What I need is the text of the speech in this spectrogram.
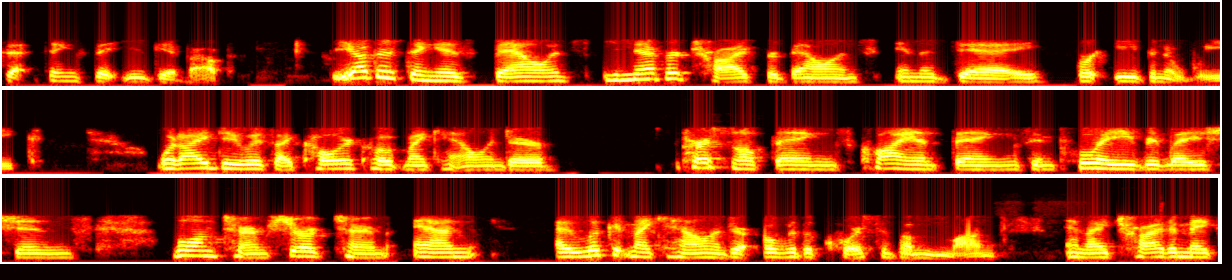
set things that you give up. The other thing is balance. You never try for balance in a day or even a week. What I do is I color code my calendar, personal things, client things, employee relations, long term, short term, and I look at my calendar over the course of a month and I try to make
